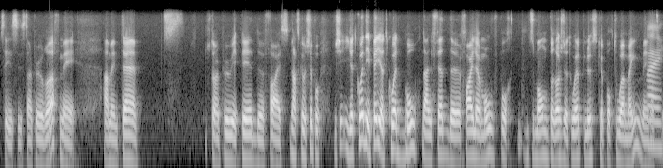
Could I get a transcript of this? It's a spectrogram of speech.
c'est c'est- c'est un peu rough, mais en même temps, c'est un peu épais de faire. En tout cas, je sais pas. Il y a de quoi d'épais, il y a de quoi de beau dans le fait de faire le move pour du monde proche de toi plus que pour toi-même. Mais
